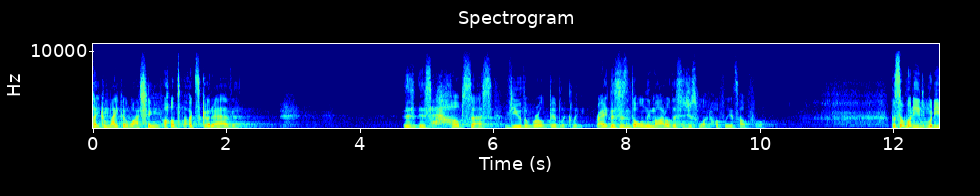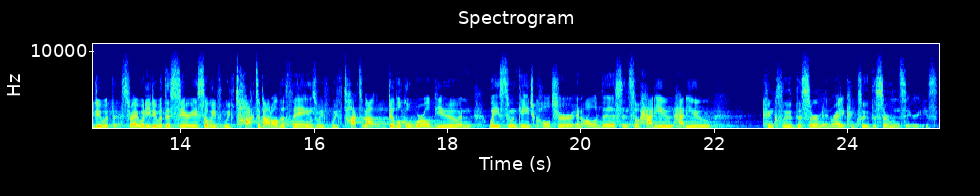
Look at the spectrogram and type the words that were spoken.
like Micah watching all dogs go to heaven. This, this helps us view the world biblically, right? This isn't the only model, this is just one. Hopefully, it's helpful. But so, what do, you, what do you do with this, right? What do you do with this series? So, we've, we've talked about all the things, we've, we've talked about biblical worldview and ways to engage culture and all of this. And so, how do you, how do you conclude the sermon, right? Conclude the sermon series.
